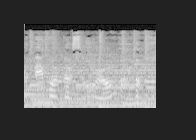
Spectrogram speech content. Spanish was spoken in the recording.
norte y fondo sur, ¿no?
